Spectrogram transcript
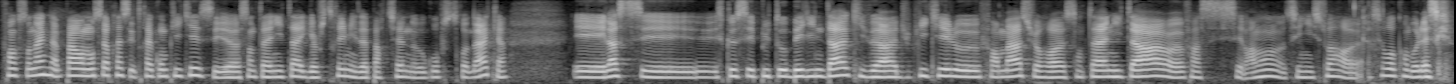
Frank Stronach n'a pas renoncé. Après, c'est très compliqué. C'est euh, Santa Anita et Gulfstream, ils appartiennent au groupe Stronach. Et là, c'est est-ce que c'est plutôt Belinda qui va dupliquer le format sur euh, Santa Anita Euh, Enfin, c'est vraiment c'est une histoire euh, assez rocambolesque.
